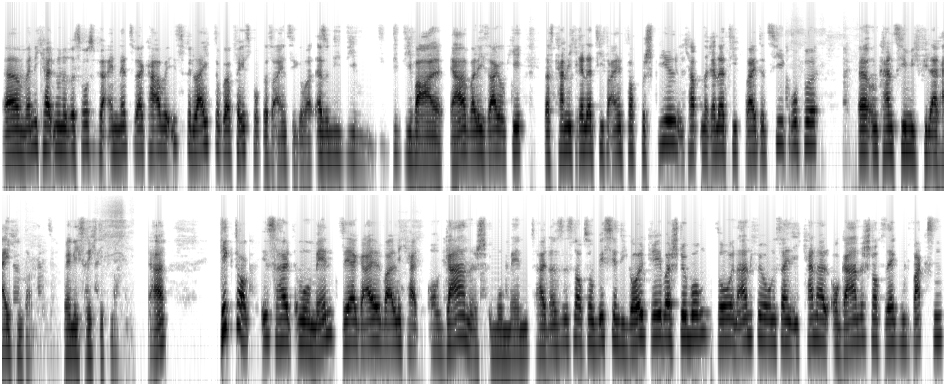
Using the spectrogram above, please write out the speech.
Äh, wenn ich halt nur eine Ressource für ein Netzwerk habe, ist vielleicht sogar Facebook das einzige, also die, die, die, die Wahl, ja, weil ich sage, okay, das kann ich relativ einfach bespielen. Ich habe eine relativ breite Zielgruppe äh, und kann ziemlich viel erreichen damit, wenn ich es richtig mache. Ja. TikTok ist halt im Moment sehr geil, weil ich halt organisch im Moment halt, das ist noch so ein bisschen die Goldgräberstimmung, so in Anführungszeichen, ich kann halt organisch noch sehr gut wachsen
